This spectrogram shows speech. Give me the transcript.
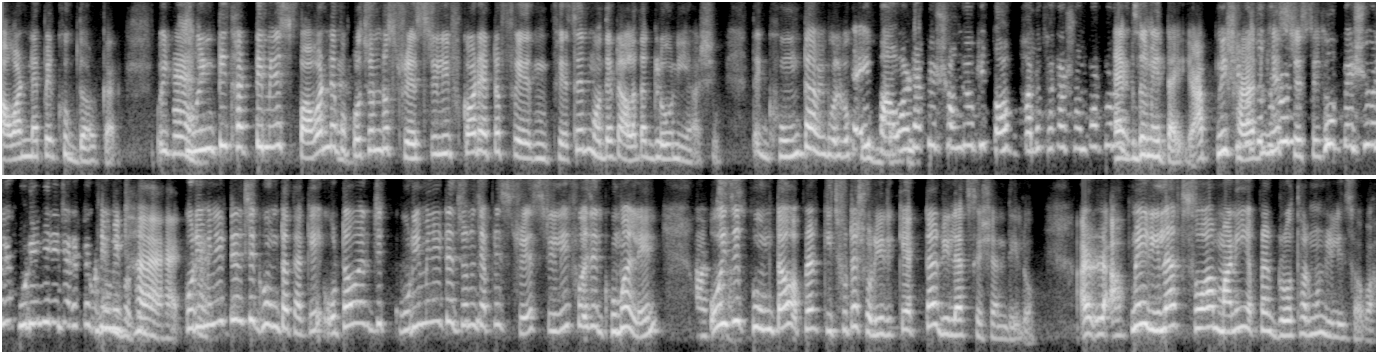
পাওয়ার ন্যাপের খুব দরকার ওই। টোয়েন্টি থার্টি মিনিটস পাওয়ার ন্যাপও হ্যাঁ। প্রচণ্ড স্ট্রেস রিলিফ করে একটা ফেসের মধ্যে একটা আলাদা গ্লো নিয়ে আসে তাই ঘুমটা আমি বলব এই পাওয়ার। ন্যাপের সঙ্গেও কি ত্বক ভালো থাকার সম্পর্ক একদমই তাই আপনি ধরুন স্ট্রেসে খুব বেশি হলে কুড়ি মিনিটের একটা কুড়ি মিনিট হ্যাঁ হ্যাঁ কুড়ি হ্যাঁ। মিনিটের যে ঘুমটা থাকে ওটাও এক যে কুড়ি মিনিটের জন্য যে আপনি স্ট্রেস রিলিফ হয়ে যে ঘুমালেন আচ্ছা। ওই যে ঘুমটাও আপনার কিছুটা শরীরকে একটা রিল্যাক্সেশন দিল আর আপনি রিল্যাক্স হওয়া মানেই আপনার গ্রোথ হরমোন রিলিজ হওয়া।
